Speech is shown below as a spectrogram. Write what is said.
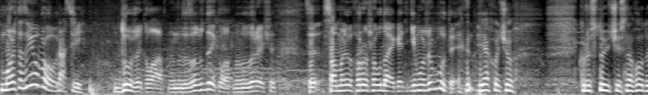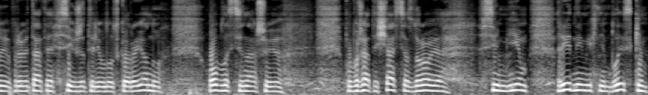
Можете самі попробувати? Настрій. Дуже класно, ну завжди класно. Ну, до речі, це саме вода, яка тільки може бути. Я хочу, користуючись нагодою, привітати всіх жителів Луцького району, області нашої, побажати щастя, здоров'я всім їм, рідним, їхнім близьким,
